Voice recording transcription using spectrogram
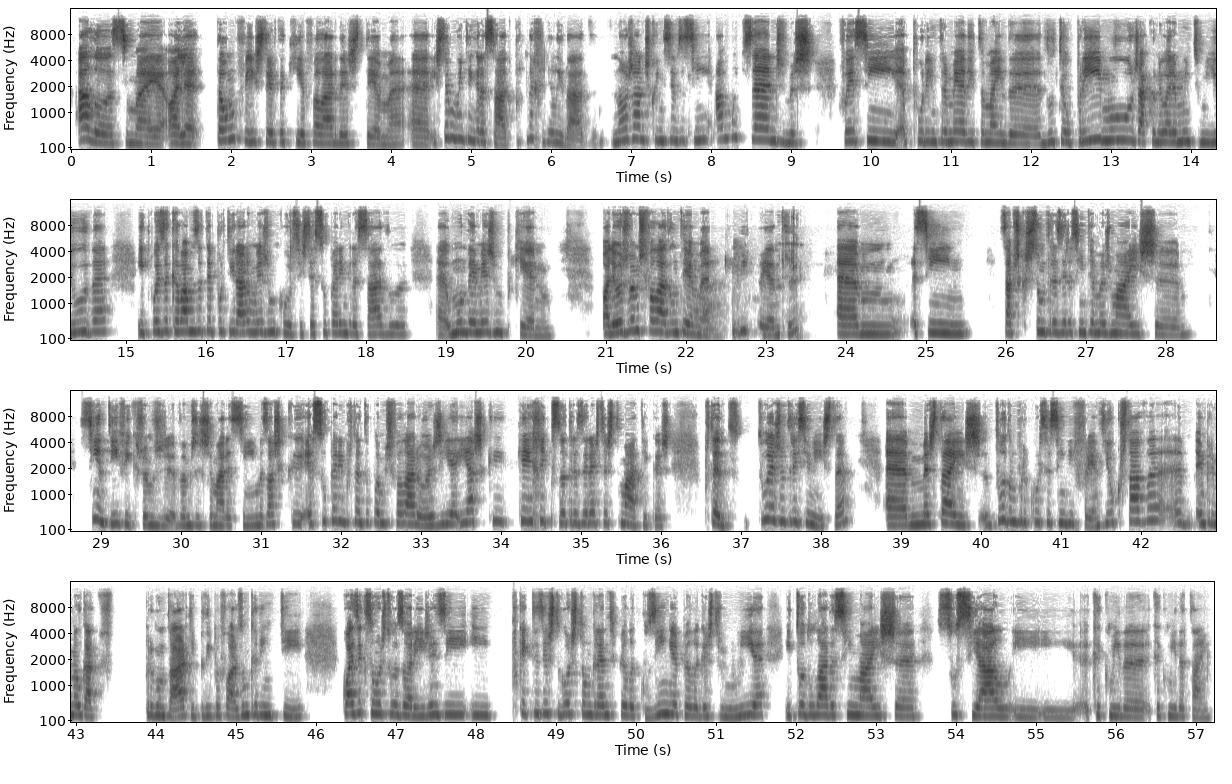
Alô, Sumeia. Olha, tão fixe ter-te aqui a falar deste tema. Uh, isto é muito engraçado, porque na realidade nós já nos conhecemos assim há muitos anos, mas foi assim por intermédio também de, do teu primo, já quando eu era muito miúda, e depois acabámos até por tirar o mesmo curso. Isto é super engraçado, uh, o mundo é mesmo pequeno. Olha, hoje vamos falar de um tema diferente, um, assim, sabes, costumo trazer assim temas mais. Uh, científicos, vamos, vamos chamar assim, mas acho que é super importante o que vamos falar hoje e, e acho que, que é enriquecedor trazer estas temáticas. Portanto, tu és nutricionista, uh, mas tens todo um percurso assim diferente e eu gostava, uh, em primeiro lugar, perguntar-te e pedir para falares um bocadinho de ti, quais é que são as tuas origens e, e porque é que tens este gosto tão grande pela cozinha, pela gastronomia e todo o lado assim mais uh, social e, e, que, a comida, que a comida tem?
